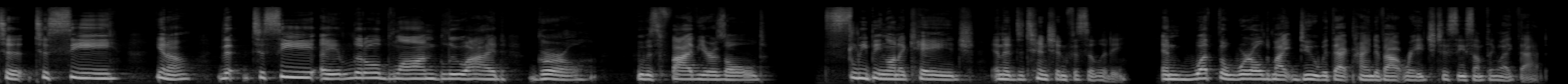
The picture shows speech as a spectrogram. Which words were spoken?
to to see, you know, the, to see a little blonde, blue-eyed girl who is five years old sleeping on a cage in a detention facility, and what the world might do with that kind of outrage to see something like that.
